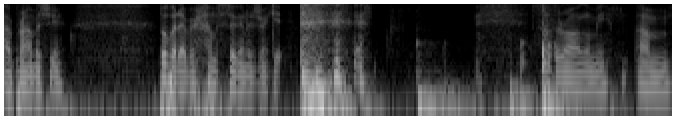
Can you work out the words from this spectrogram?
I promise you. But whatever, I'm still gonna drink it. Something wrong with me. Um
